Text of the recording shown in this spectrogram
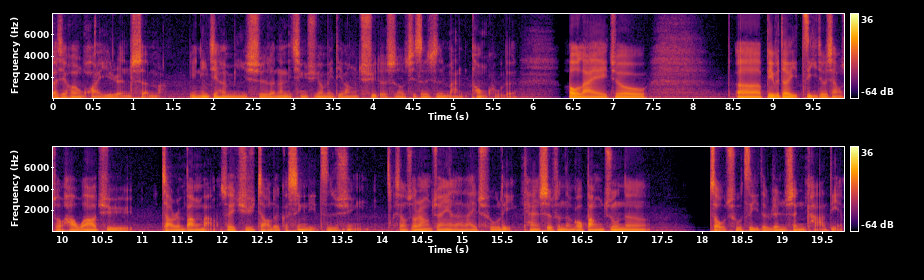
而且会很怀疑人生嘛。因为你已经很迷失了，那你情绪又没地方去的时候，其实是蛮痛苦的。后来就呃逼不得已，自己就想说，好，我要去找人帮忙，所以去找了个心理咨询，想说让专业的来处理，看是否能够帮助呢走出自己的人生卡点。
